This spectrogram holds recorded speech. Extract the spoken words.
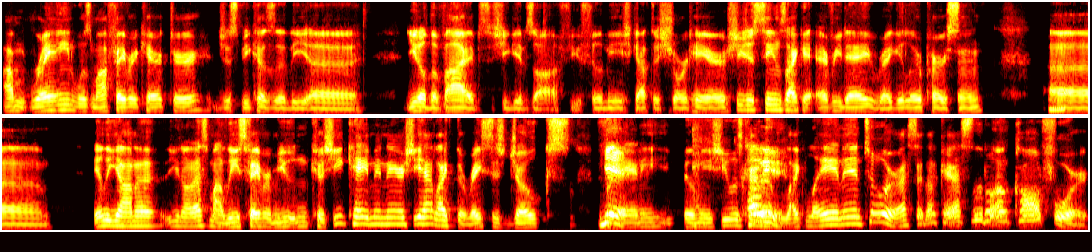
I'm Rahne was my favorite character just because of the uh you know the vibes she gives off. You feel me? She got the short hair. She just seems like an everyday regular person. Um Illyana, you know, that's my least favorite mutant because she came in there, she had like the racist jokes for Yeah. Danny. You feel me? She was Oh, kind of yeah. like laying into her. I said, okay, that's a little uncalled for.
